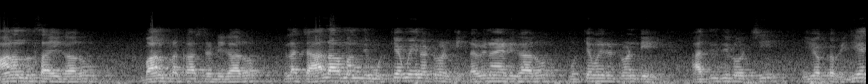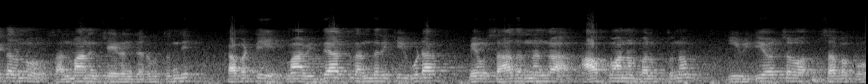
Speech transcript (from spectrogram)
ఆనంద సాయి గారు భానుప్రకాష్ రెడ్డి గారు ఇలా చాలామంది ముఖ్యమైనటువంటి రవినాయుడు గారు ముఖ్యమైనటువంటి అతిథులు వచ్చి ఈ యొక్క విజేతలను సన్మానం చేయడం జరుగుతుంది. కాబట్టి మా విద్యార్థులందరికీ కూడా మేము సాధారణంగా ఆహ్వానం పలుకుతున్నాం. ఈ విజయోత్సవ సభకు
